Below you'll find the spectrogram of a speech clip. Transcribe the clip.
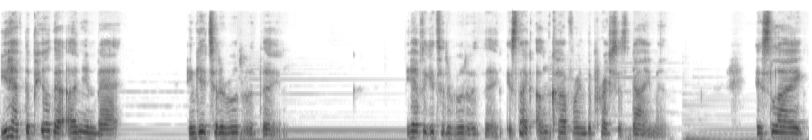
You have to peel that onion back and get to the root of the thing. You have to get to the root of the thing. It's like uncovering the precious diamond. It's like,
